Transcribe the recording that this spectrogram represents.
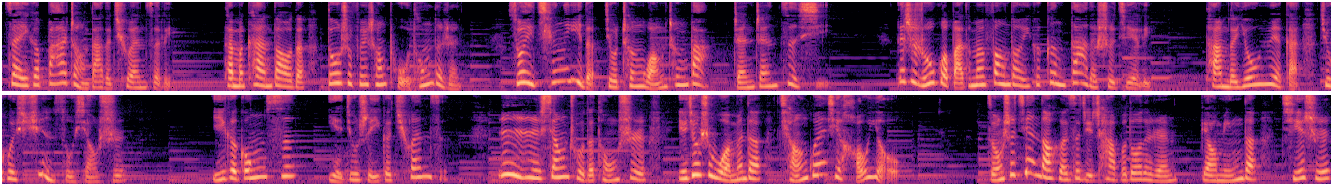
在一个巴掌大的圈子里，他们看到的都是非常普通的人，所以轻易的就称王称霸。沾沾自喜，但是如果把他们放到一个更大的世界里，他们的优越感就会迅速消失。一个公司也就是一个圈子，日日相处的同事也就是我们的强关系好友。总是见到和自己差不多的人，表明的其实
